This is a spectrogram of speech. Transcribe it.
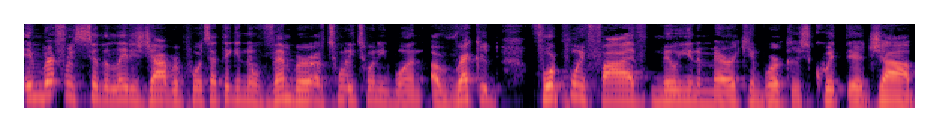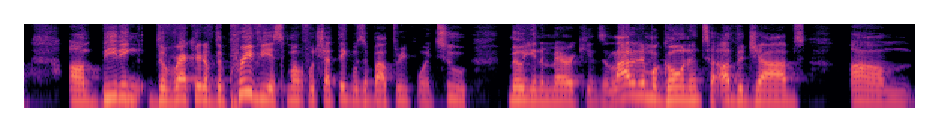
in reference to the latest job reports, I think in November of 2021, a record 4.5 million American workers quit their job, um, beating the record of the previous month, which I think was about 3.2 million Americans. A lot of them are going into other jobs. Um,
